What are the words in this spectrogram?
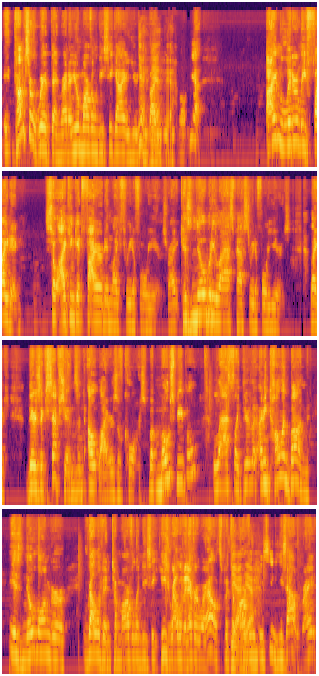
it, comics are a weird thing right are you a marvel and dc guy or you, Yeah, you buy yeah, yeah. yeah i'm literally fighting so i can get fired in like three to four years right because nobody lasts past three to four years like there's exceptions and outliers of course but most people last like they're like- i mean Cullen Bunn is no longer relevant to marvel and dc he's relevant everywhere else but to Yeah, marvel yeah. and dc he's out right?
